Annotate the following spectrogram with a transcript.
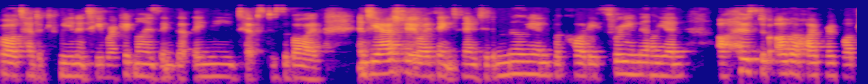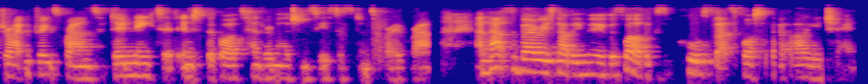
bartender community, recognizing that they need tips to survive. And Diageo, I think, donated a million, Bacardi, three million. A host of other high-profile drinks brands have donated into the Bartender Emergency Assistance Program. And that's a very savvy move as well, because of course that's part of their value chain.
